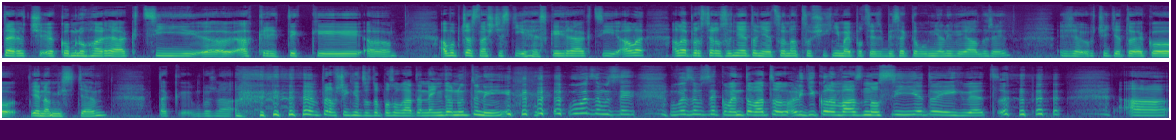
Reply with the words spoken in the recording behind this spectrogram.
terč jako mnoha reakcí eh, a kritiky a, a občas naštěstí i hezkých reakcí, ale, ale prostě rozhodně je to něco, na co všichni mají pocit, že by se k tomu měli vyjádřit, že určitě to jako je na místě tak možná pro všechny, co to posloucháte, není to nutný. vůbec, nemusíte, vůbec nemusíte komentovat, co lidi kolem vás nosí, je to jejich věc. a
